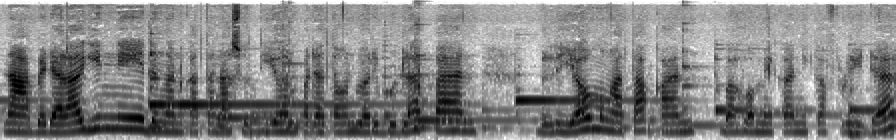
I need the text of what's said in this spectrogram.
Nah, beda lagi nih dengan kata Nasution pada tahun 2008. Beliau mengatakan bahwa mekanika fluida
